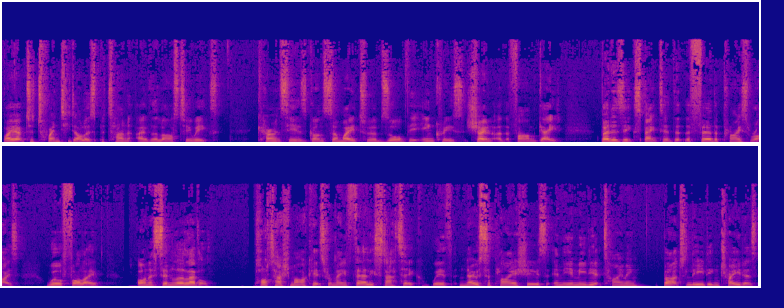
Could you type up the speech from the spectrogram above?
by up to $20 per tonne over the last two weeks. Currency has gone some way to absorb the increase shown at the farm gate, but it is expected that the further price rise will follow on a similar level. Potash markets remain fairly static with no supply issues in the immediate timing, but leading traders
